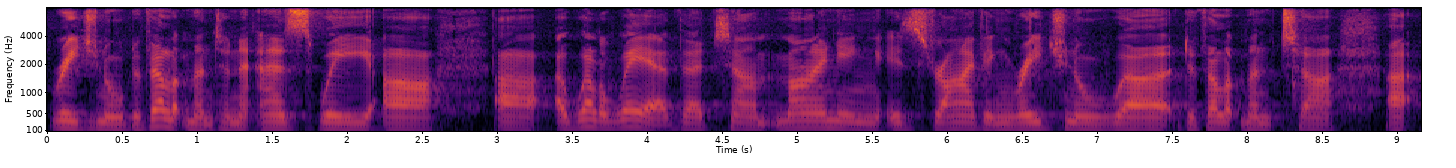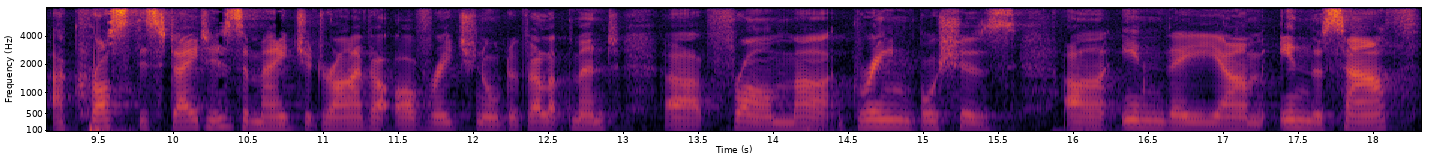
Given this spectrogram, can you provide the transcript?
regional development. And as we are, uh, are well aware that um, mining is driving regional uh, development uh, uh, across the state, is a major driver of regional development uh, from uh, in the um, in the south,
